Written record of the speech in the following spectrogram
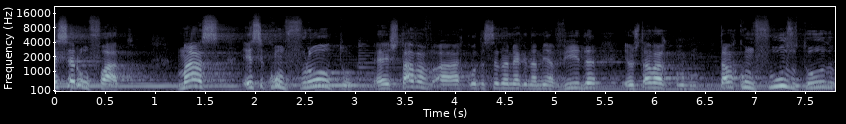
Esse era um fato. Mas esse confronto é, estava acontecendo na minha, na minha vida, eu estava, estava confuso tudo,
